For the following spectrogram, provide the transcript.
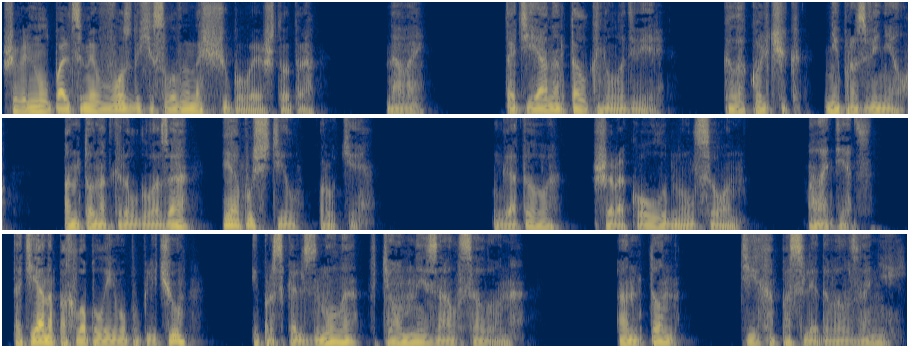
шевельнул пальцами в воздухе, словно нащупывая что-то. «Давай». Татьяна толкнула дверь. Колокольчик не прозвенел. Антон открыл глаза и опустил руки. «Готово», — широко улыбнулся он. «Молодец». Татьяна похлопала его по плечу и проскользнула в темный зал салона. Антон тихо последовал за ней.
